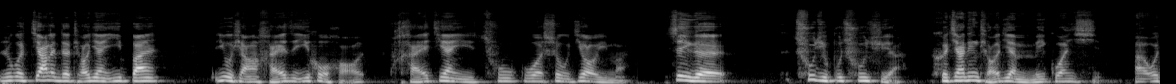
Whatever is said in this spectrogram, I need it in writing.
如果家里的条件一般，又想孩子以后好，还建议出国受教育吗？这个出去不出去啊，和家庭条件没关系啊。我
